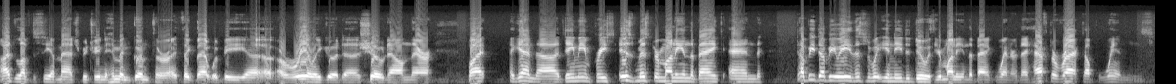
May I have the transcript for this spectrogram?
I'd love to see a match between him and Gunther. I think that would be a, a really good uh, showdown there. But again, uh, Damian Priest is Mr. Money in the Bank, and WWE, this is what you need to do with your Money in the Bank winner. They have to rack up wins.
